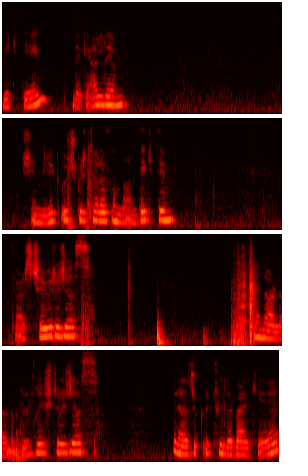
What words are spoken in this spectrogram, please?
Diktim ve geldim. Şimdilik üç bir tarafından diktim. Ters çevireceğiz. Kenarlarını düzleştireceğiz. Birazcık ütüyle belki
